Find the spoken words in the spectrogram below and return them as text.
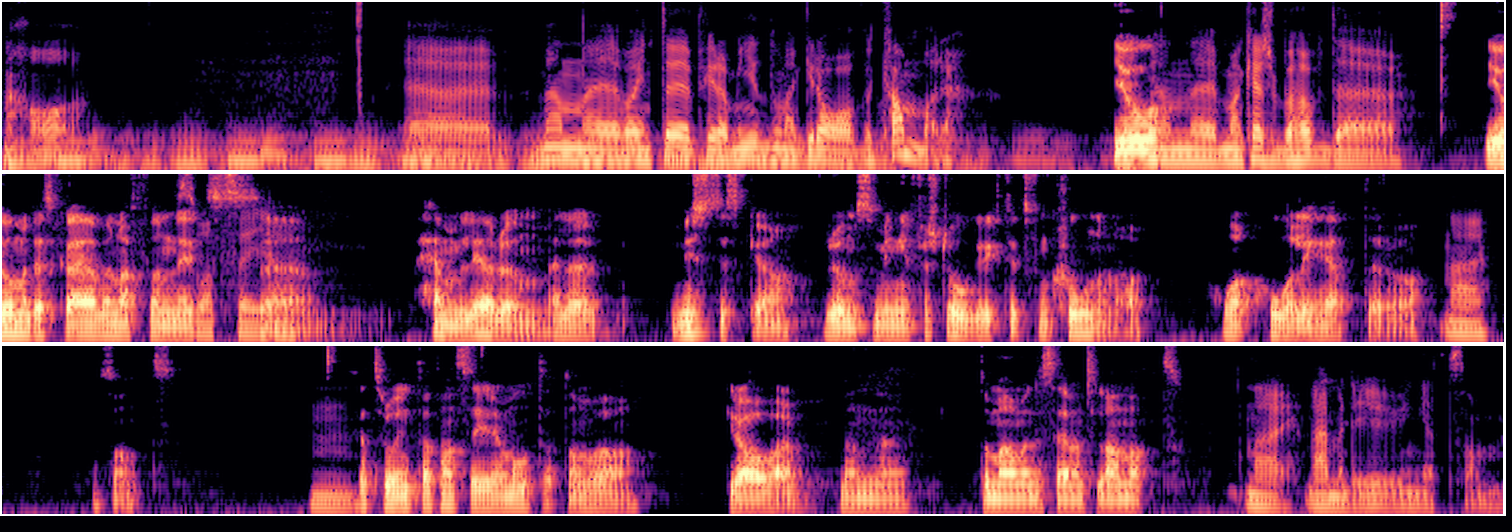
jaha. Eh, men eh, var inte pyramiderna gravkammare? Jo, Men eh, man kanske behövde... jo, men det ska även ha funnits eh, hemliga rum, eller mystiska rum som ingen förstod riktigt funktionen av. Hå- Håligheter och, och sånt. Mm. Jag tror inte att han säger emot att de var gravar, men eh, de användes även till annat. Nej, nej, men det är ju inget som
